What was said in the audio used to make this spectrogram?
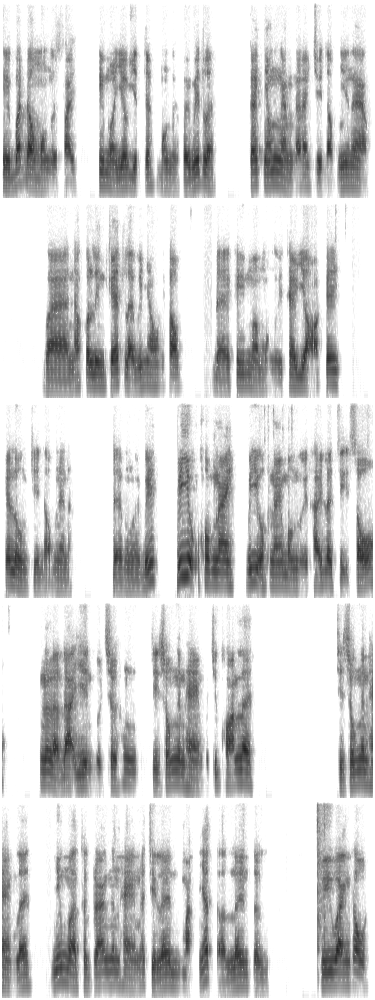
Thì bắt đầu mọi người phải khi mà giao dịch chứ mọi người phải biết là các nhóm ngành nó đang chuyển động như thế nào và nó có liên kết lại với nhau hay không. Để khi mà mọi người theo dõi cái cái luồng chuyển động này nè để mọi người biết. Ví dụ hôm nay ví dụ hôm nay mọi người thấy là chỉ số nghĩa là đại diện của chỉ, chỉ số ngân hàng và chứng khoán lên. Chỉ số ngân hàng lên nhưng mà thực ra ngân hàng nó chỉ lên mạnh nhất ở lên từ VBank thôi.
